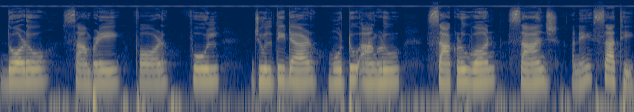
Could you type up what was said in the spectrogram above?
દોડો, સાંભળે, ફળ, ફૂલ, ઝૂલતી ડાળ, મોટું આંગળું સાંકડું વન, સાંજ અને સાથી.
